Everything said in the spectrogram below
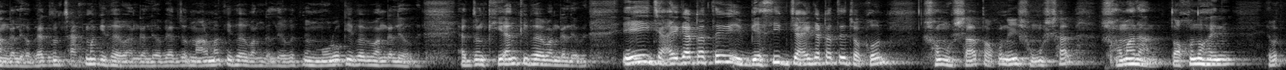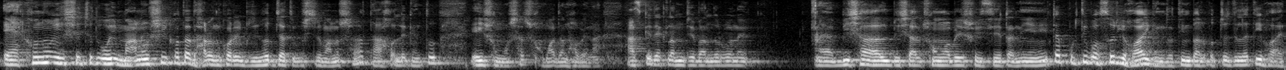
বাঙালি হবে? একজন চাকমা কীভাবে বাঙালি হবে? একজন মারমা কীভাবে বাঙালি হবে? একজন মোরো কীভাবে বাঙালি হবে? একজন খিয়াং কীভাবে বাঙালি হবে? এই জায়গাটাতে, এই বেসিক জায়গাটাতে যখন সমস্যা, তখন এই সমস্যার সমাধান তখনও হয়নি। এবং এখনও এসে যদি ওই মানসিকতা ধারণ করে বৃহৎ জাতিগোষ্ঠীর মানুষরা, তাহলে কিন্তু এই সমস্যার সমাধান হবে না। আজকে দেখলাম যে বান্দরবনে বিশাল বিশাল সমাবেশ হয়েছে এটা নিয়ে। এটা প্রতি বছরই হয় কিন্তু, তিন পার্বত্য জেলাতেই হয়।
